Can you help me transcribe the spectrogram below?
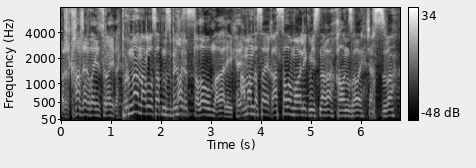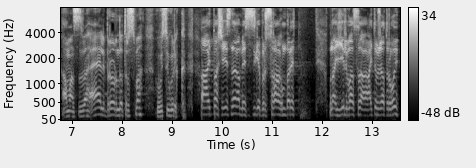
бір қал жағдайын сұрайық бұрыннан араласатынымызды білдіріп. Ассалаумағалейкум. Амандасайық. Ассалаумағалейкум есен аға. Қалыңыз қалай? Жақсысыз ба? Амансыз ба? Әлі бір орында тұрсыз ба? Өсу керек. Айтпақшы есен аға мен сізге бір сұрағым бар еді. Мына елбасы айтып жатыр ғой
